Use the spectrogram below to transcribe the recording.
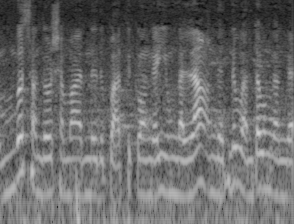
ரொம்ப சந்தோஷமா இருந்தது. பார்த்துக்கோங்க. இவங்கெல்லாம் அங்கேருந்து வந்தவங்கங்க.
